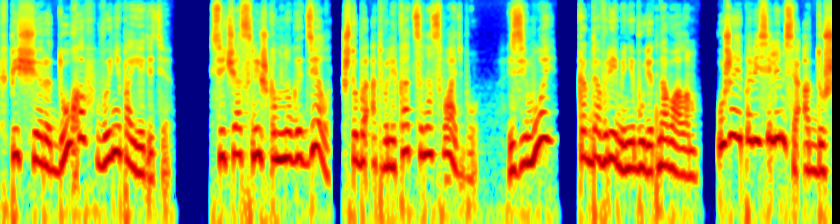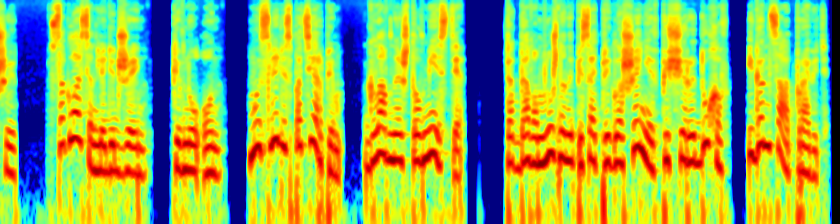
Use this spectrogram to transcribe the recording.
«В пещеры духов вы не поедете. Сейчас слишком много дел, чтобы отвлекаться на свадьбу. Зимой, когда времени будет навалом, уже и повеселимся от души». «Согласен, леди Джейн», – кивнул он. «Мы с Лилис потерпим. Главное, что вместе. Тогда вам нужно написать приглашение в пещеры духов и гонца отправить.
